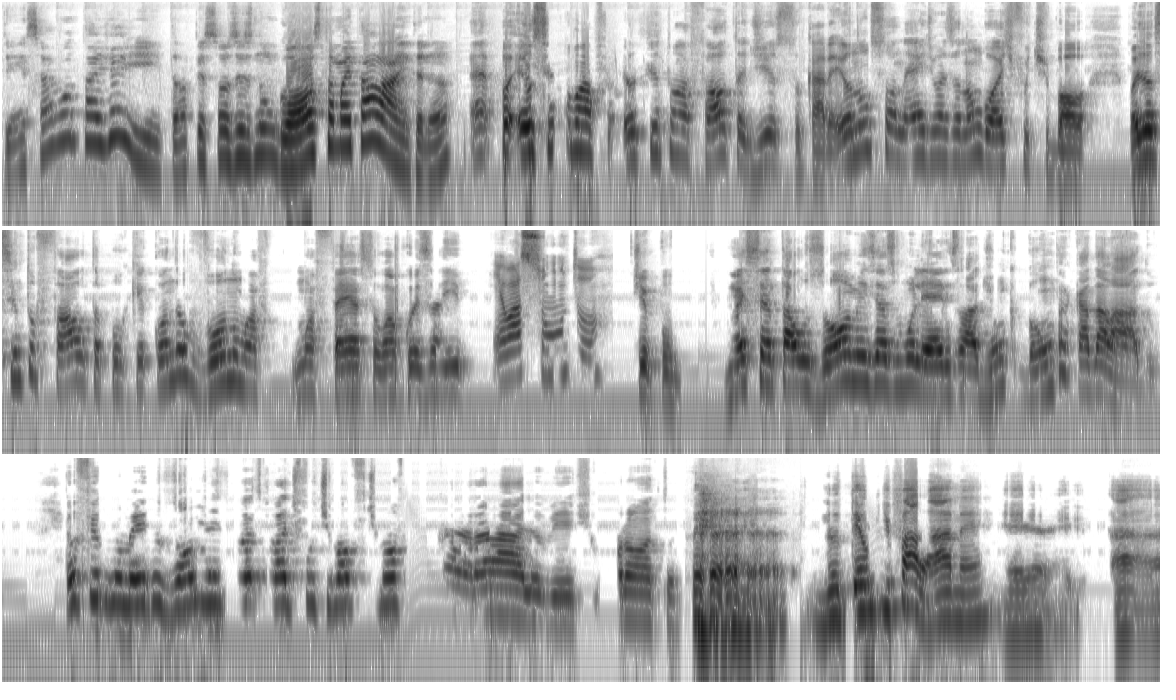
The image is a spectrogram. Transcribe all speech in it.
Tem essa vantagem aí. Então a pessoa às vezes não gosta, mas tá lá, entendeu? É, eu, sinto uma, eu sinto uma falta disso, cara. Eu não sou nerd, mas eu não gosto de futebol. Mas eu sinto falta porque quando eu vou numa, numa festa, alguma coisa aí, É o assunto. tipo, vai sentar os homens e as mulheres lá, de um, um pra cada lado. Eu fico no meio dos homens e a falar de futebol, futebol. Caralho, bicho, pronto. não tem o que falar, né? É, I,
